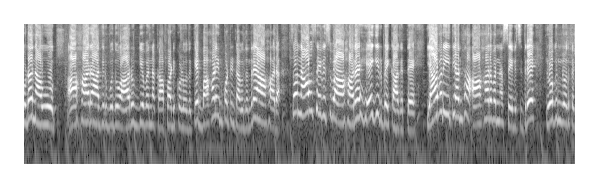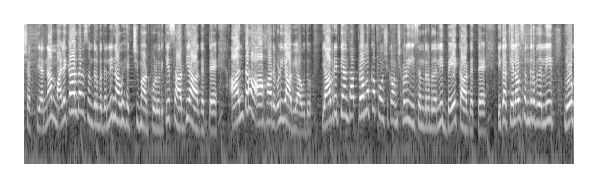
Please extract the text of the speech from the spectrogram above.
ಕೂಡ ನಾವು ಆಹಾರ ಆಗಿರ್ಬೋದು, ಆರೋಗ್ಯವನ್ನ ಕಾಪಾಡಿಕೊಳ್ಳೋದಕ್ಕೆ ಬಹಳ ಇಂಪಾರ್ಟೆಂಟ್ ಆಗೋದು ಅಂದ್ರೆ ಆಹಾರ. ಸೊ ನಾವು ಸೇವಿಸುವ ಆಹಾರ ಹೇಗಿರ್ಬೇಕಾಗತ್ತೆ? ಯಾವ ರೀತಿಯಂತಹ ಆಹಾರವನ್ನ ಸೇವಿಸಿದ್ರೆ ರೋಗ ನಿರೋಧಕ ಶಕ್ತಿಯನ್ನ ಮಳೆಗಾಲದ ಸಂದರ್ಭದಲ್ಲಿ ನಾವು ಹೆಚ್ಚು ಮಾಡ್ಕೊಳ್ಳೋದಕ್ಕೆ ಸಾಧ್ಯ ಆಗತ್ತೆ. ಅಂತಹ ಆಹಾರಗಳು ಯಾವ್ಯಾವುದು? ಯಾವ ರೀತಿಯಂತಹ ಪ್ರಮುಖ ಪೋಷಕಾಂಶಗಳು ಈ ಸಂದರ್ಭದಲ್ಲಿ ಬೇಕಾಗತ್ತೆ? ಈಗ ಕೆಲವು ಸಂದರ್ಭದಲ್ಲಿ ರೋಗ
